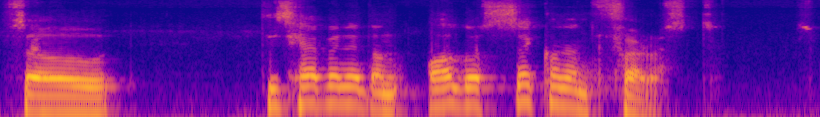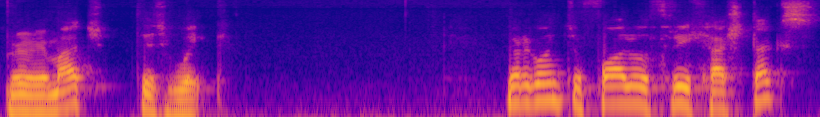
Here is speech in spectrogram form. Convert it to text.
So this happened on August 2nd and 1st. So pretty much this week. We're going to follow three hashtags.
